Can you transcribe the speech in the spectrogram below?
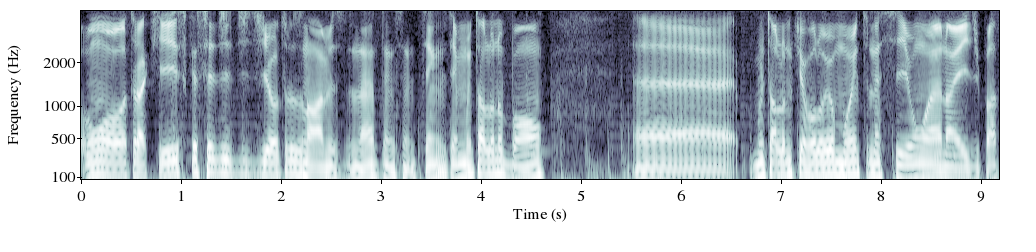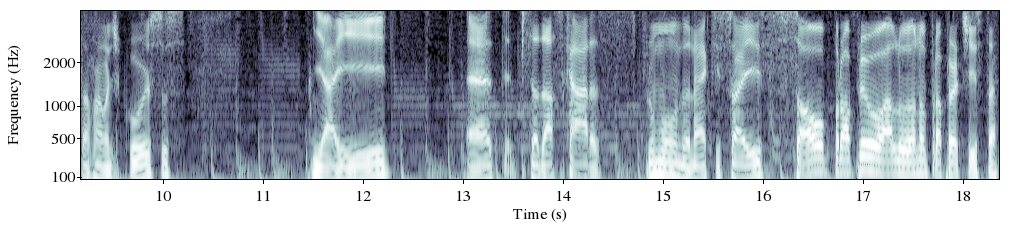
um ou outro aqui e esquecer de, de, de outros nomes, né? Tem, tem, tem muito aluno bom. é, muito aluno que evoluiu muito nesse um ano aí de plataforma de cursos. E aí é, precisa dar as caras pro mundo, né? Que isso aí só o próprio aluno, o próprio artista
